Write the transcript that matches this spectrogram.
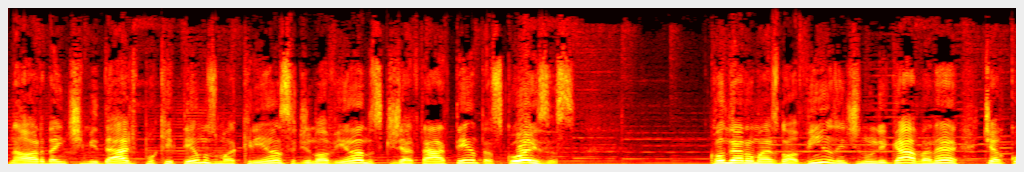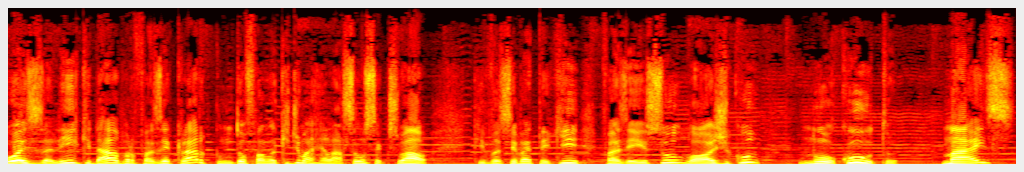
na hora da intimidade, porque temos uma criança de 9 anos que já está atenta às coisas. Quando eram mais novinhos, a gente não ligava, né? Tinha coisas ali que dava para fazer. Claro que não estou falando aqui de uma relação sexual, que você vai ter que fazer isso, lógico, no oculto. Mas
